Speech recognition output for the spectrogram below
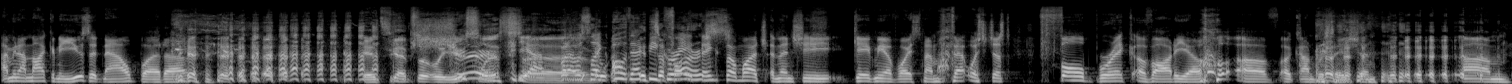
I mean, I'm not going to use it now, but uh, it's absolutely useless. yeah. But I was like, oh, that'd be great. farce. Thanks so much. And then she gave me a voice memo that was just full brick of audio of a conversation. um,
